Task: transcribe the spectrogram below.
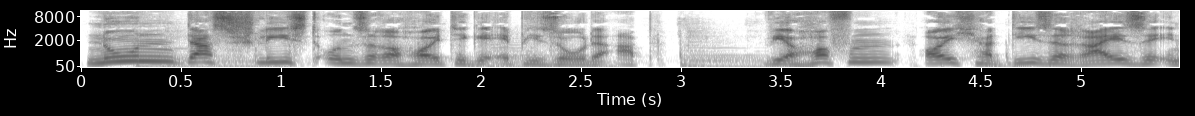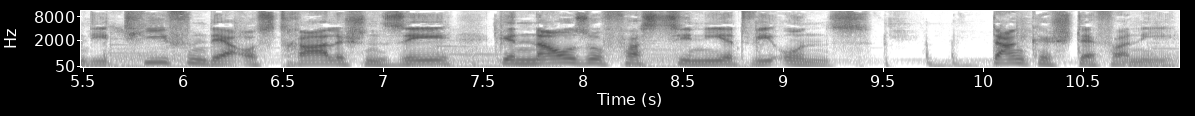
Nun, das schließt unsere heutige Episode ab. Wir hoffen, euch hat diese Reise in die Tiefen der australischen See genauso fasziniert wie uns. Danke, Stefanie,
